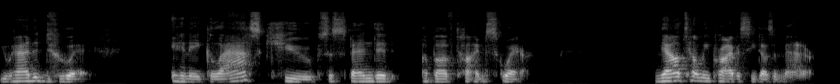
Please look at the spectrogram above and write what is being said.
you had to do it in a glass cube suspended above Times Square. Now tell me privacy doesn't matter.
